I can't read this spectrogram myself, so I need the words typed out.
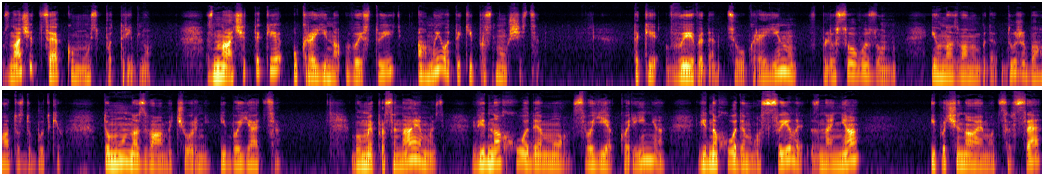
значить це комусь потрібно. Значить, таки Україна вистоїть, а ми, отакі проснувшіся, таки виведемо цю Україну в плюсову зону. І у нас з вами буде дуже багато здобутків. Тому нас з вами чорні і бояться. Бо ми просинаємось, віднаходимо своє коріння, віднаходимо сили, знання і починаємо це все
